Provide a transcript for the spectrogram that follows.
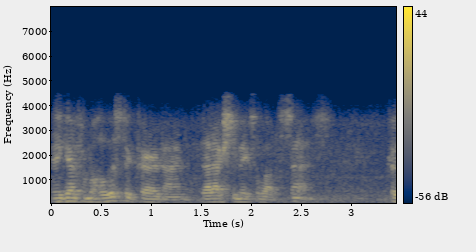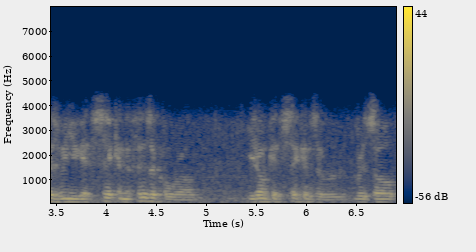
And again, from a holistic paradigm, that actually makes a lot of sense. Because when you get sick in the physical world, you don't get sick as a re- result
